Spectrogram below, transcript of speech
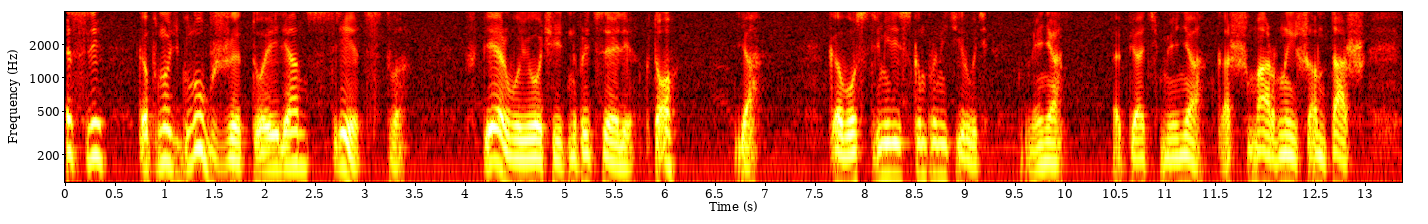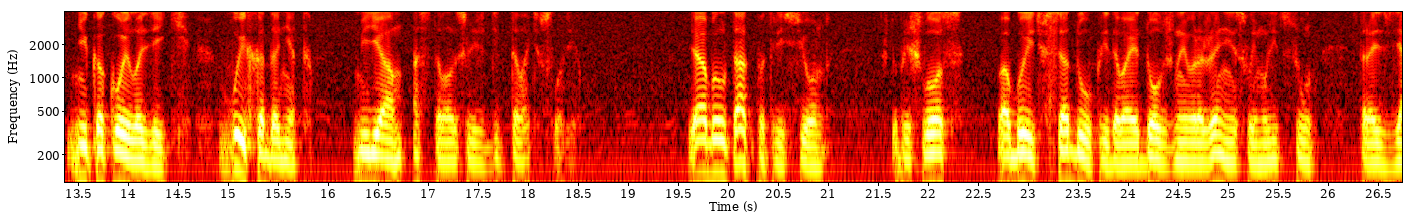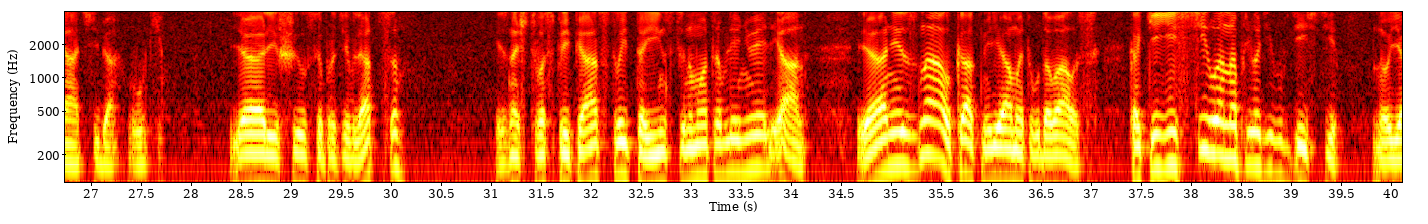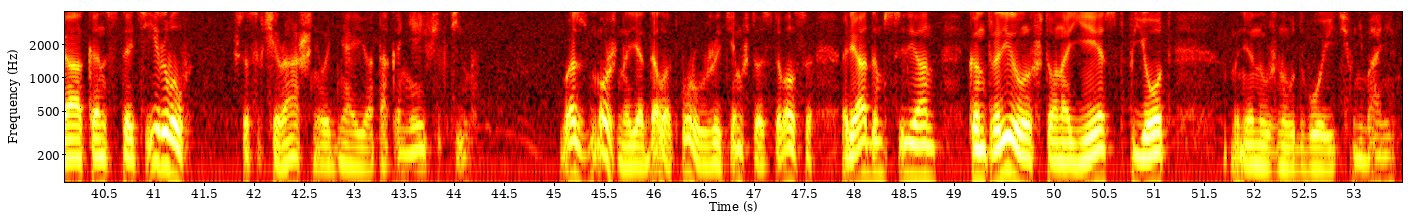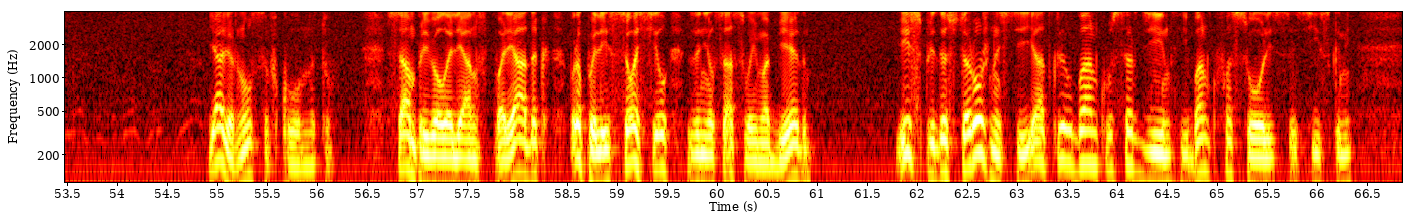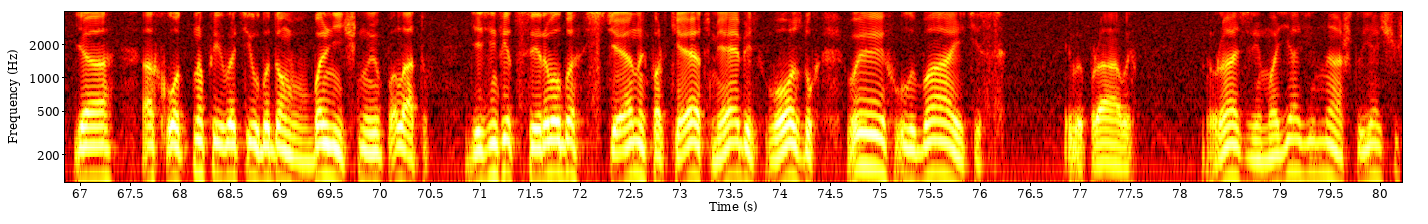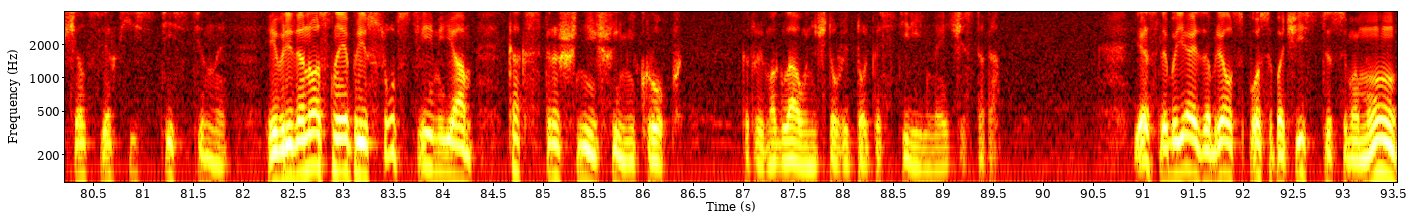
Если копнуть глубже, то Элиан средство. В первую очередь на прицеле. Кто? Я. Кого стремились скомпрометировать? Меня. Опять меня. Кошмарный шантаж. Никакой лазейки. Выхода нет. Мириам оставалось лишь диктовать условия. Я был так потрясен, что пришлось побыть в саду, придавая должное выражение своему лицу, стараясь взять себя в руки. Я решил сопротивляться и, значит, воспрепятствовать таинственному отравлению Элиан. Я не знал, как Мириам это удавалось, какие силы она приводила в действие, но я констатировал, что со вчерашнего дня ее атака неэффективна. Возможно, я дал отпор уже тем, что оставался рядом с Элиан, контролировал, что она ест, пьет. Мне нужно удвоить внимание. Я вернулся в комнату сам привел Элиан в порядок, пропылесосил, занялся своим обедом. Из предосторожности я открыл банку сардин и банку фасоли с сосисками. Я охотно превратил бы дом в больничную палату, дезинфицировал бы стены, паркет, мебель, воздух. Вы улыбаетесь, и вы правы. Но разве моя вина, что я ощущал сверхъестественное и вредоносное присутствие Миям, как страшнейший микроб — который могла уничтожить только стерильная чистота. Если бы я изобрел способ очиститься самому,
